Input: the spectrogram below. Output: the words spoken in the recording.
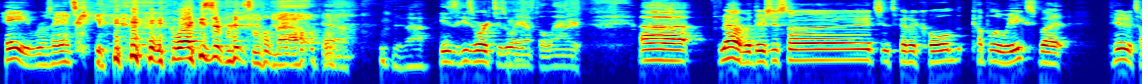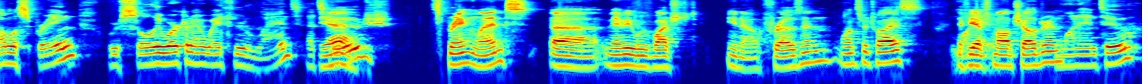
Hey, Rosansky. well, he's the principal now. yeah. yeah. He's he's worked his way up the ladder. Uh, no, but there's just uh, it's it's been a cold couple of weeks, but dude, it's almost spring. We're slowly working our way through Lent. That's Yeah. huge. Spring, Lent. Uh, maybe we've watched you know Frozen once or twice. If you have One- small children, one and two,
